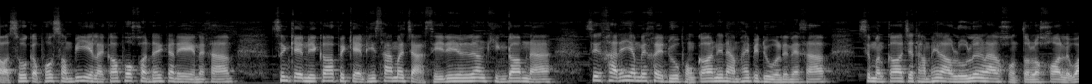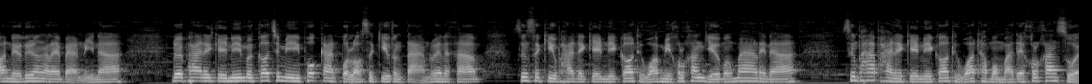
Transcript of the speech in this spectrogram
ต่อสู้กับพวกซอมบี้แล้วก็พวกคอนเทนต์กันเองนะครับ ซึ่งเกมนี้ก็เป็นเกมที่สร้างมาจากซีรีส์เรื่อง Kingdom นะ ซึ่งใครที่ยังไม่เคยดูผมก็แนะนำให้ไปดูเลยนะครับ ซึ่งมันก็จะทำให้เรารู้เรื่องราวของตัวละครหรือว่าเนื้อเรื่องอะไรแบบนี้นะ โดยภายในเกมนี้มันก็จะมีพวกการปลดล็อกสกิลต่างๆ ด้วยนะครับ ซึ่งสกิลภายในเกมนี้ก็ถือว่ามีค่อนข้างเยอะมากๆเลยนะซึ่งภาพภายในเกมนี้ก็ถือว่าทำออกมาได้ค่อนข้างสวย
